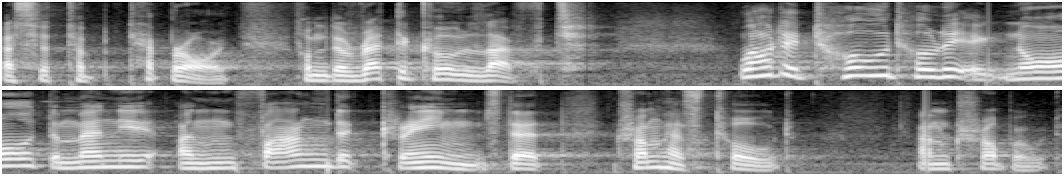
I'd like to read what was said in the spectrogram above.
as a tabloid from the radical left, while they totally ignore the many unfounded claims that Trump has told, I'm troubled.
